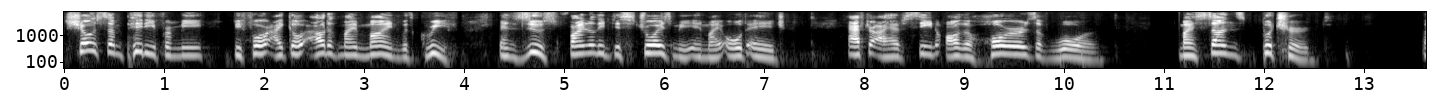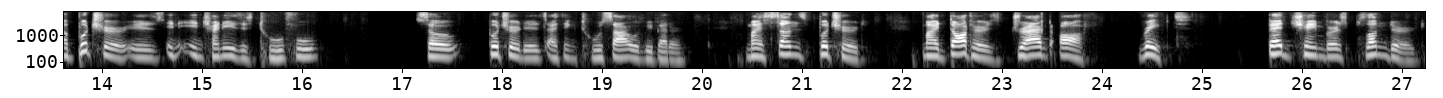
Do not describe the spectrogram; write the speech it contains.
Show some pity for me before I go out of my mind with grief and Zeus finally destroys me in my old age after I have seen all the horrors of war. My son's butchered. A butcher is in, in Chinese is tufu. So butchered is I think tusa would be better. My son's butchered My daughters dragged off, raped bedchambers plundered.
